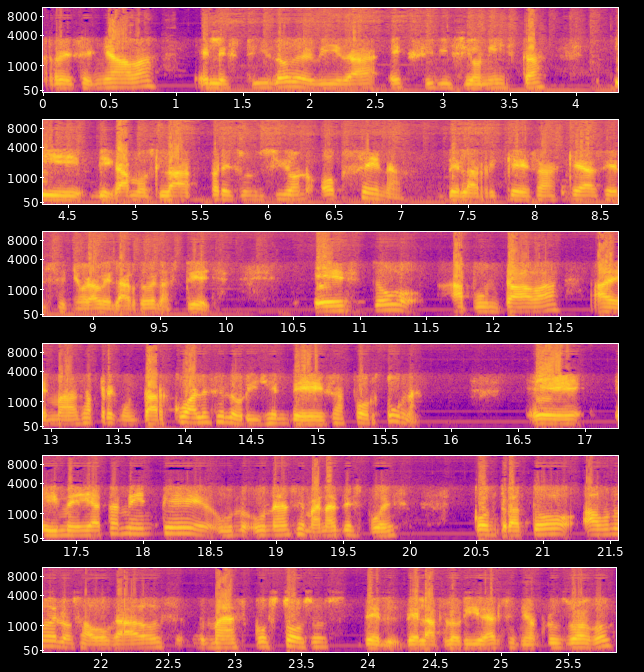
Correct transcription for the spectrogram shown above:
reseñaba el estilo de vida exhibicionista y, digamos, la presunción obscena de la riqueza que hace el señor Abelardo de las Piedras. Esto apuntaba además a preguntar cuál es el origen de esa fortuna. Eh, inmediatamente, un- unas semanas después, contrató a uno de los abogados más costosos del- de la Florida, el señor Cruz Rogo,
